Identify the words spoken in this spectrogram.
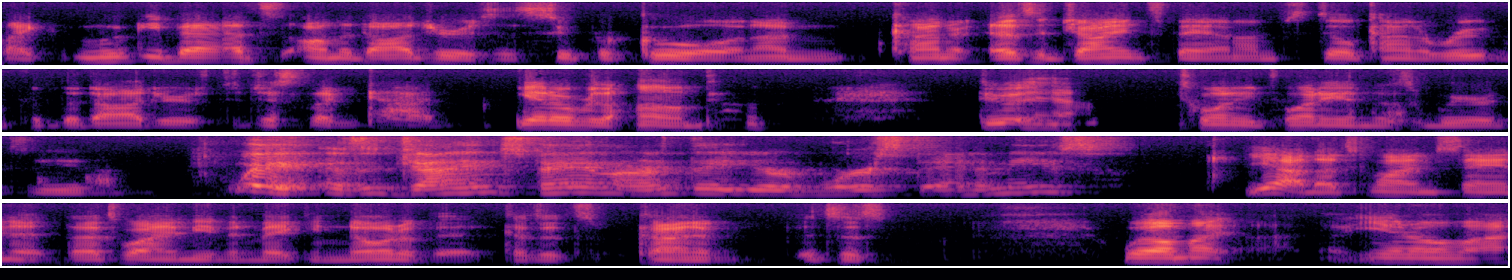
like Mookie Betts on the Dodgers is super cool, and I'm kind of as a Giants fan, I'm still kind of rooting for the Dodgers to just like God get over the hump, do it Yeah. in 2020 in this weird season. Wait, as a Giants fan, aren't they your worst enemies? Yeah, that's why I'm saying it. That's why I'm even making note of it because it's kind of it's just well, my you know I,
